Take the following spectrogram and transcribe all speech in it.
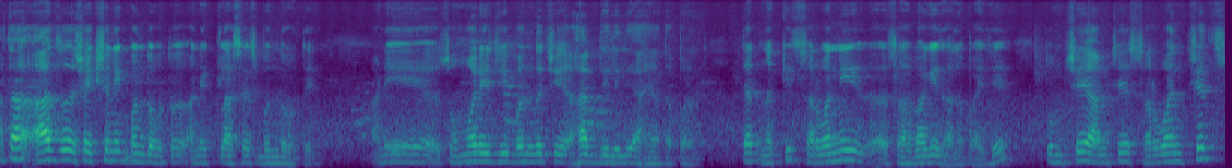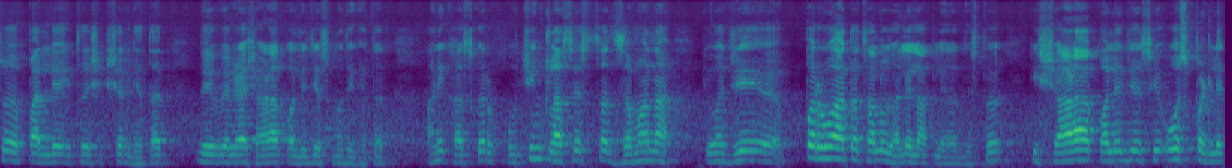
आता आज शैक्षणिक बंद होतं अनेक क्लासेस बंद होते. आणि सोमवारी जी बंदची हाक दिलेली आहे आता परत त्यात नक्कीच सर्वांनी सहभागी झालं पाहिजे. तुमचे आमचे सर्वांचेच पाल्य इथं शिक्षण घेतात वेगवेगळ्या शाळा कॉलेजेसमध्ये घेतात. आणि खासकर कोचिंग क्लासेसचा जमाना किंवा जे पर्व आता चालू झालेलं आपल्याला दिसतं की शाळा कॉलेजेस हे ओस पडलेत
